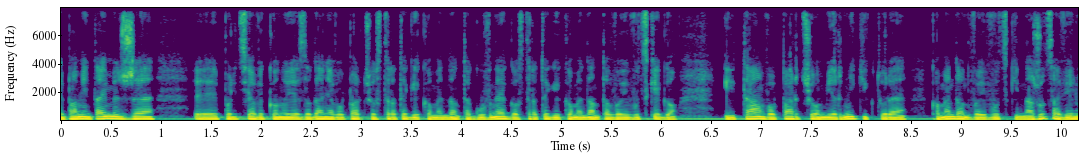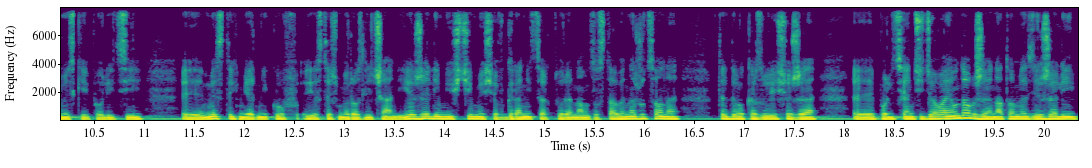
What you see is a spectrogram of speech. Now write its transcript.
Y, Pamiętajmy, że y, policja wykonuje zadania w oparciu o strategię komendanta głównego, strategię komendanta wojewódzkiego i tam w oparciu o mierniki, które komendant wojewódzki narzuca wieluńskiej policji, y, my z tych mierników jesteśmy rozliczani. Jeżeli mieścimy się w granicach, które nam zostały narzucone, wtedy okazuje się, że policjanci działają dobrze, natomiast jeżeli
